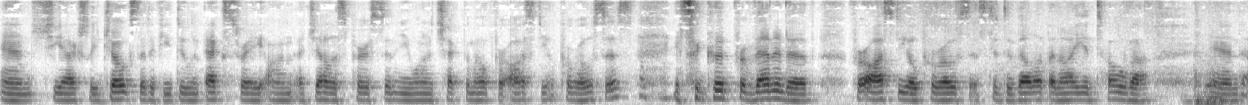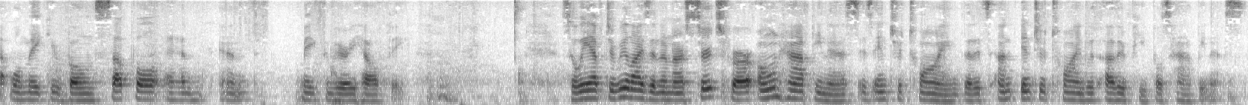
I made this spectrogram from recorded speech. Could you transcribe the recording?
And she actually jokes that if you do an x ray on a jealous person and you want to check them out for osteoporosis, it's a good preventative for osteoporosis to develop an tova, and that will make your bones supple and, and make them very healthy. So we have to realize that in our search for our own happiness is intertwined, that it's un- intertwined with other people's happiness.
